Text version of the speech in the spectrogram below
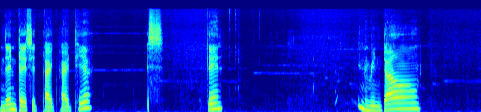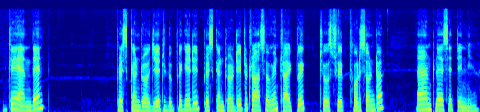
then place it like right here. Then bring down. Okay and then press ctrl j to duplicate it. Press ctrl t to transform it. Right click choose flip horizontal and place it in here.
